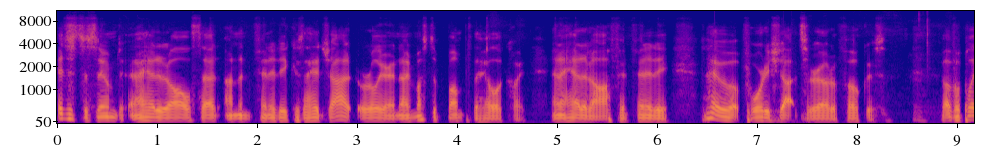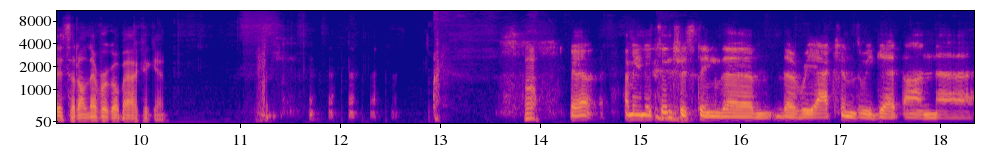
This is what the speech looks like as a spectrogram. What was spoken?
I just assumed I had it all set on infinity because I had shot earlier, and I must have bumped the helicoid, and I had it off infinity. I have about 40 shots that are out of focus of a place that I'll never go back again. Yeah, I mean it's interesting the the reactions we get on uh,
